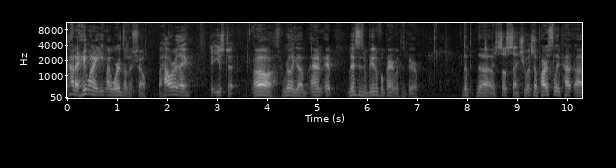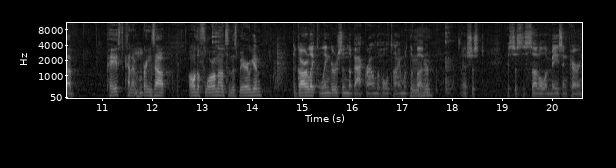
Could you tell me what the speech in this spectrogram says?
God, I hate when I eat my words on this show. But how are they? Get used to it. Oh, it's really good. And it, this is a beautiful pairing with this beer. The, the, It's so sensuous. the parsley pa- uh, paste kind of brings out all the floral notes in this beer again. The garlic lingers in the background the whole time with the Mm-hmm. butter. It's just, it's just a subtle, amazing pairing.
